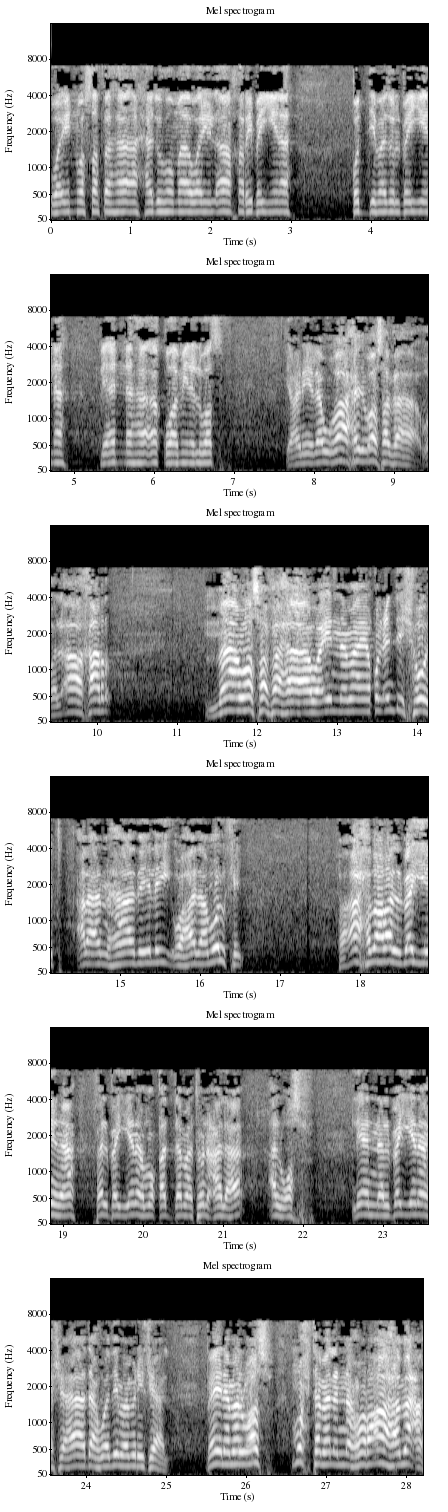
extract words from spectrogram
وإن وصفها أحدهما وللآخر بينة قدم ذو البينة لأنها أقوى من الوصف. يعني لو واحد وصفها والآخر ما وصفها وإنما يقول عندي شهود على أن هذه لي وهذا ملكي. فأحضر البينة فالبينة مقدمة على الوصف. لأن البينة شهادة وذمم رجال. بينما الوصف محتمل أنه رآها معه.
